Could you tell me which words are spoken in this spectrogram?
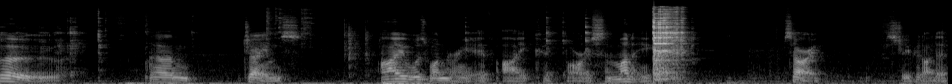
So, um, James, I was wondering if I could borrow some money. Sorry, stupid idea.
